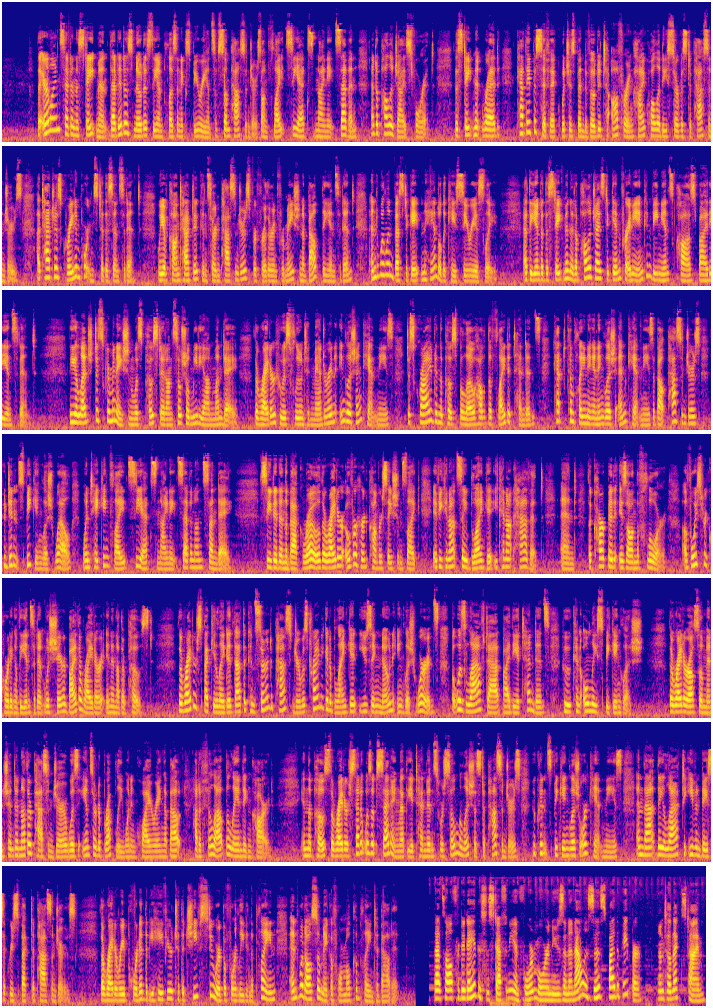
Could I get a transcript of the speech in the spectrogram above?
The airline said in a statement that it has noticed the unpleasant experience of some passengers on flight CX 987 and apologized for it. The statement read Cathay Pacific, which has been devoted to offering high quality service to passengers, attaches great importance to this incident. We have contacted concerned passengers for further information about the incident and will investigate and handle the case seriously. At the end of the statement, it apologized again for any inconvenience caused by the incident. The alleged discrimination was posted on social media on Monday. The writer, who is fluent in Mandarin, English, and Cantonese, described in the post below how the flight attendants kept complaining in English and Cantonese about passengers who didn't speak English well when taking flight CX 987 on Sunday. Seated in the back row, the writer overheard conversations like, If you cannot say blanket, you cannot have it, and The carpet is on the floor. A voice recording of the incident was shared by the writer in another post. The writer speculated that the concerned passenger was trying to get a blanket using known English words, but was laughed at by the attendants who can only speak English. The writer also mentioned another passenger was answered abruptly when inquiring about how to fill out the landing card. In the post, the writer said it was upsetting that the attendants were so malicious to passengers who couldn't speak English or Cantonese, and that they lacked even basic respect to passengers. The writer reported the behavior to the chief steward before leaving the plane and would also make a formal complaint about it. That's all for today. This is Stephanie, and for more news and analysis, buy the paper. Until next time.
